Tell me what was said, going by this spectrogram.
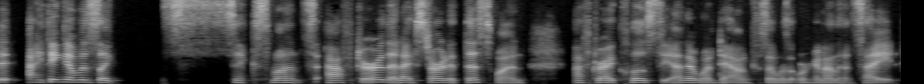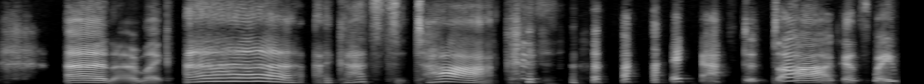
it, I think it was like six months after that I started this one, after I closed the other one down because I wasn't working on that site. And I'm like, ah, I got to talk. I have to talk. It's my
